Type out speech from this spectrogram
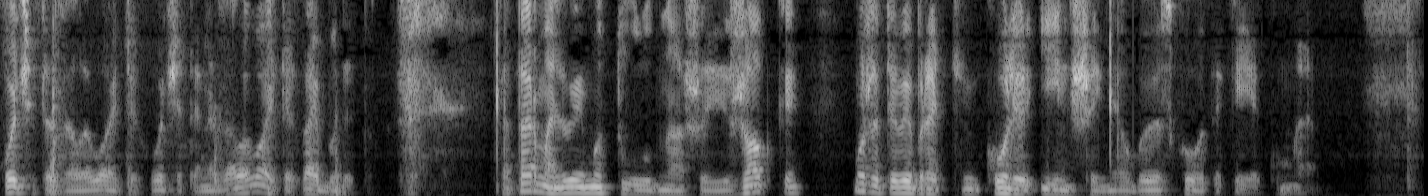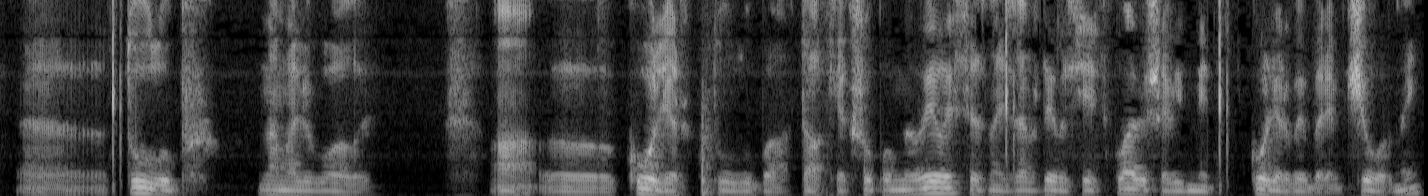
хочете заливайте, хочете не заливайте, хай буде так. Тепер малюємо тулуб нашої жабки. Можете вибрати колір інший, не обов'язково такий, як у мене. Е, тулуб намалювали. А, е, колір тулуба. Так, якщо помилилися, значить завжди ось є клавіша відмінити. Колір виберемо чорний.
